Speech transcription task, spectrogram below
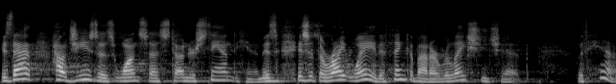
Is that how Jesus wants us to understand Him? Is, is it the right way to think about our relationship with Him?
